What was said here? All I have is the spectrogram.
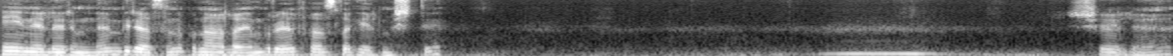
İğnelerimden birazını buna alayım. Buraya fazla gelmişti. Şöyle.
